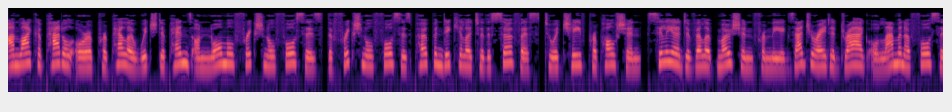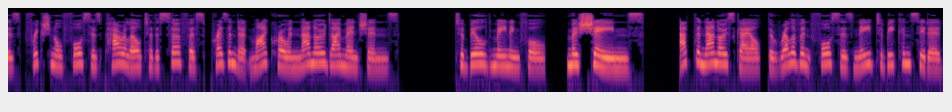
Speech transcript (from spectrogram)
Unlike a paddle or a propeller which depends on normal frictional forces the frictional forces perpendicular to the surface to achieve propulsion, cilia develop motion from the exaggerated drag or laminar forces frictional forces parallel to the surface present at micro and nano dimensions. To build meaningful «machines» at the nanoscale, the relevant forces need to be considered.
